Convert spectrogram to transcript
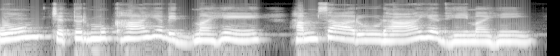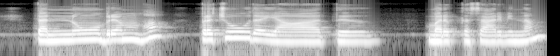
ఓం చతుర్ముఖాయ విద్మహే హంసారూఢాయ ధీమహి. తన్నో బ్రహ్మ ప్రచోదయాత్. మరొక్కసారి విన్నాం.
